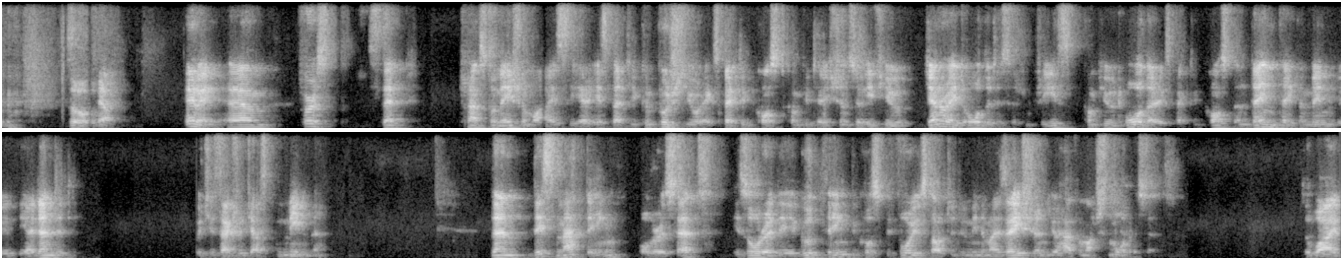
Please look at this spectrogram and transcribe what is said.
So yeah. Anyway, um, first step transformation wise here is that you can push your expected cost computation. So if you generate all the decision trees, compute all their expected cost, and then take a min with the identity, which is actually just min. Then this mapping over a set is already a good thing because before you start to do minimization, you have a much smaller set. So why?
